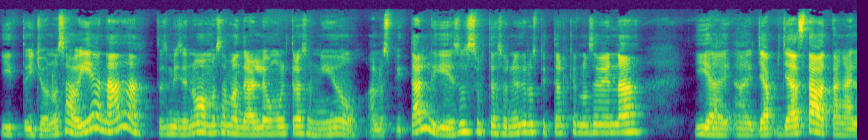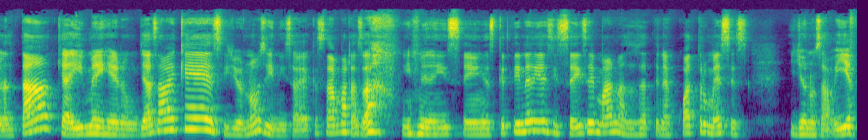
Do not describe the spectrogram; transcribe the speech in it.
Y, yo no sabía nada. Entonces me dice, no, vamos a mandarle un ultrasonido al hospital. Y esos ultrasonidos del hospital que no se ve nada. Y ya, ya estaba tan adelantada que ahí me dijeron, ¿ya sabe qué es? Y yo no, sí, ni sabía que estaba embarazada. Y me dicen, es que tiene 16 semanas, o sea, tenía cuatro meses. Y yo no sabía.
